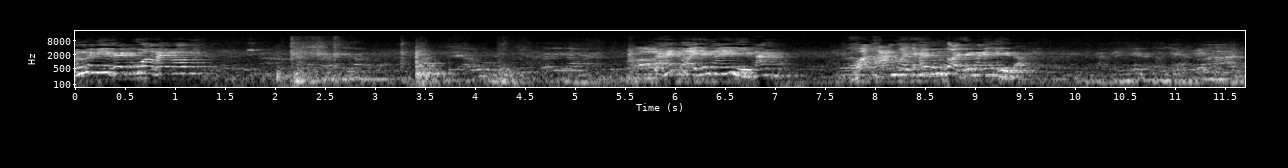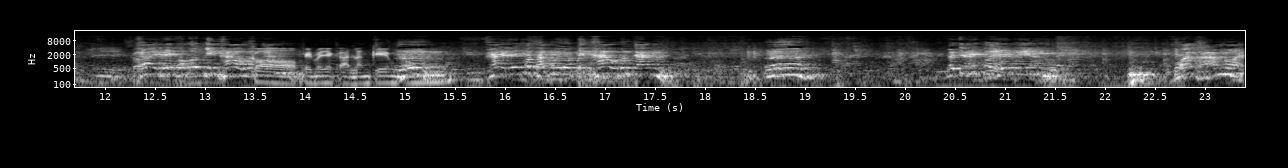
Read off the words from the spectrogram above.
มันไม่มีใครกลัวใครหรอกจะให้ต่อยยังไงอีกนะขอถามหน่อยจะให้ผมต่อยยังไงอีกอะใช่เล็กเขาก็กินข้าวเหมือนก็กันเป็นบรรยากาศหลังเกมเอของอใช่เล็กก็ทำให้เรากินข้าวเหมือนกัน เออ แล้วจะให้ต่อยยังไงอีกขอถามหน่อย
